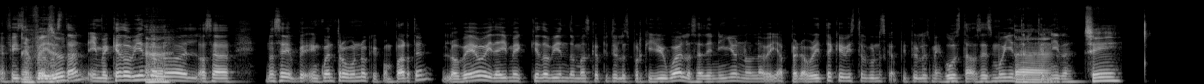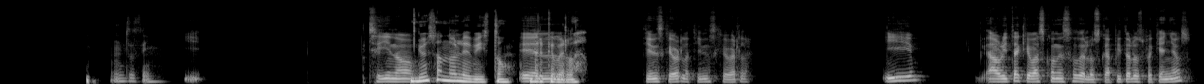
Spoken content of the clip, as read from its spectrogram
En Facebook, ¿En Facebook? están y me quedo viendo. ¿no? El- o sea, no sé, encuentro uno que comparten, lo veo y de ahí me quedo viendo más capítulos porque yo igual, o sea, de niño no la veía, pero ahorita que he visto algunos capítulos me gusta, o sea, es muy está- entretenida. sí. Eso sí. Sí, no. Yo esa no la he visto. Tendré que verla. Tienes que verla, tienes que verla. Y ahorita que vas con eso de los capítulos pequeños,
